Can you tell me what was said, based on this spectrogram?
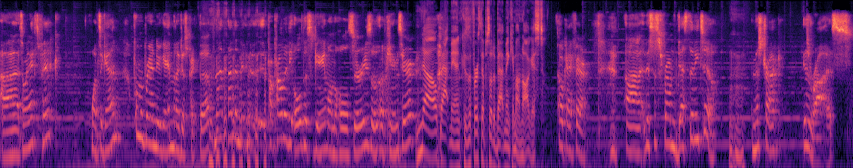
Uh, so my next pick, once again, from a brand new game that I just picked up. Not, not the, probably the oldest game on the whole series of, of games here. No, Batman, because the first episode of Batman came out in August. Okay, fair. Uh, this is from Destiny 2. Mm-hmm. And this track is Rise.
